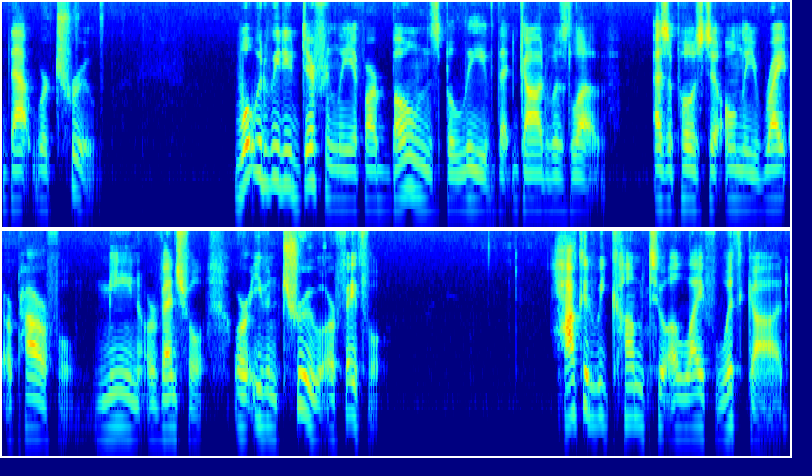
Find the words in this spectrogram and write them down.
that were true. What would we do differently if our bones believed that God was love? as opposed to only right or powerful, mean or vengeful, or even true or faithful? How could we come to a life with God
